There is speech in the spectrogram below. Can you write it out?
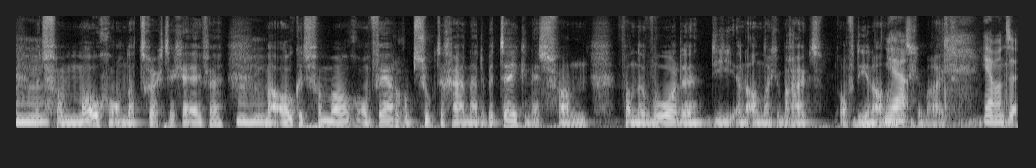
Het vermogen om dat terug te geven. Maar ook het vermogen om verder op zoek te gaan naar de betekenis van, van de woorden die een ander gebruikt. Of die een ander Ja. niet gebruikt. Ja, want eh,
